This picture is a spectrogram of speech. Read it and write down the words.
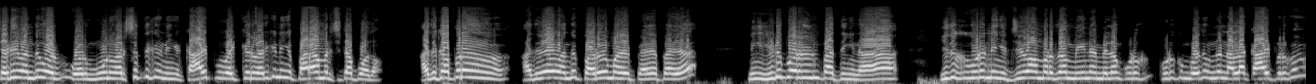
செடி வந்து ஒரு ஒரு மூணு வருஷத்துக்கு நீங்கள் காய்ப்பு வைக்கிற வரைக்கும் நீங்கள் பராமரிச்சுட்டா போதும். அதுக்கப்புறம் அதுவே வந்து பருவமழை பெய்ய பெய்ய நீங்கள் இடுபொருள்னு பார்த்தீங்கன்னா இதுக்கு கூட நீங்கள் ஜீவாமிரதம் மீன் அமிலம் கொடுக்கும்போது இன்னும் நல்லா காய்ப்பு இருக்கும்.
